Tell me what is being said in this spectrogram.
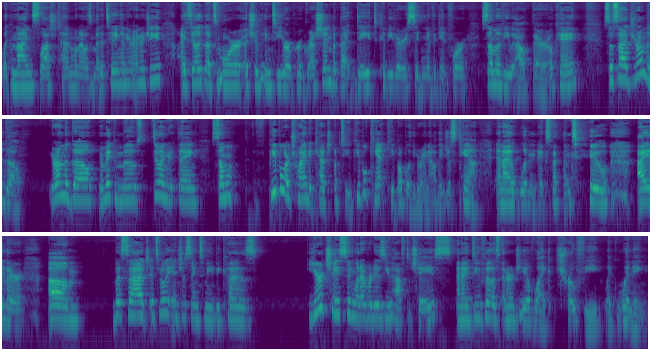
like 9 slash 10 when I was meditating on your energy. I feel like that's more attributing to your progression, but that date could be very significant for some of you out there, okay? So Sag, you're on the go. You're on the go. You're making moves, doing your thing. Some people are trying to catch up to you. People can't keep up with you right now. They just can't. And I wouldn't expect them to either. Um, but Sag, it's really interesting to me because you're chasing whatever it is you have to chase. And I do feel this energy of like trophy, like winning,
